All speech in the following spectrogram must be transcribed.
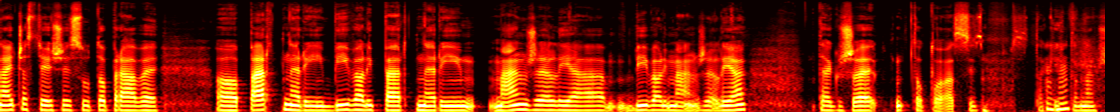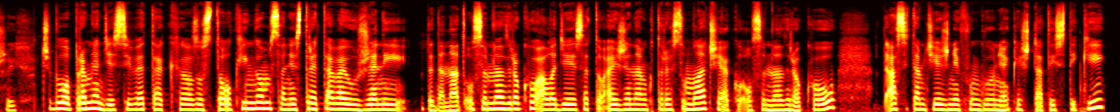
Najčastejšie sú to práve partneri, bývalí partneri, manželia, bývalí manželia. Takže toto asi takýchto mm-hmm. našich. Čo bolo pre mňa desivé, tak so stalkingom sa nestretávajú ženy teda nad 18 rokov, ale deje sa to aj ženám, ktoré sú mladšie ako 18 rokov. Asi tam tiež nefungujú nejaké štatistiky.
